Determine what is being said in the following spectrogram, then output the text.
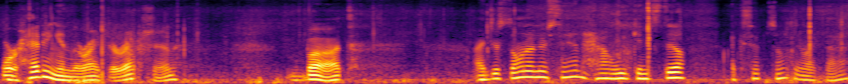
we're heading in the right direction but I just don't understand how we can still accept something like that.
